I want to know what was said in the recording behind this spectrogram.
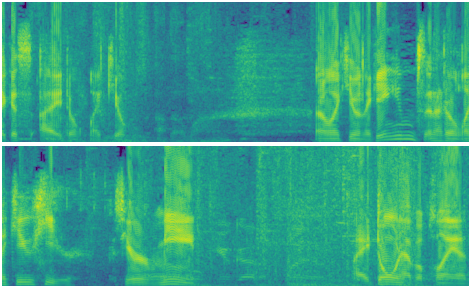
Of guess. I don't like you. I don't like you in the games, and I don't like you here. Cause you're mean. I don't have a plan.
